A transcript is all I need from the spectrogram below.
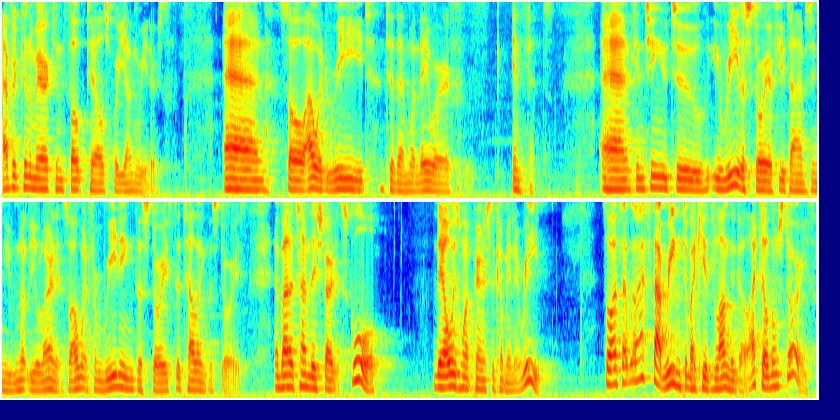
African American folk tales for young readers. And so I would read to them when they were infants and continue to you read a story a few times and you you learn it. So I went from reading the stories to telling the stories. And by the time they started school, they always want parents to come in and read. So I said, "Well, I stopped reading to my kids long ago. I tell them stories."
